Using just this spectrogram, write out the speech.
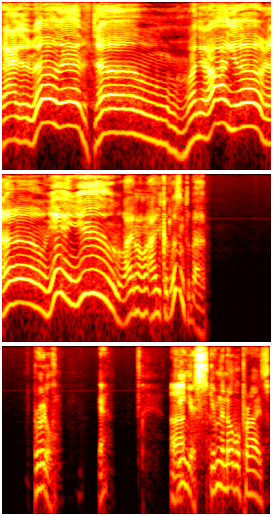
I can roll it down on your on your own. Yeah, you. I don't. know I could listen to that. Brutal. Yeah. Uh, Genius. Give him the Nobel Prize.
